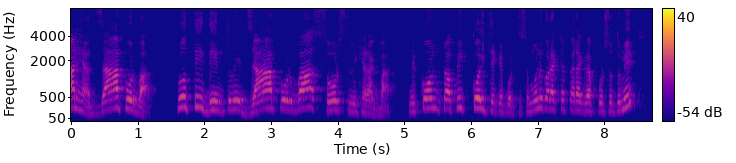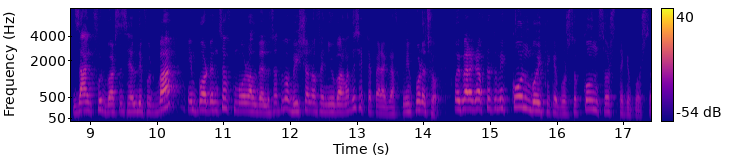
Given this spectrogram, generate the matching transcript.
আর হ্যাঁ যা পড়বা, প্রতিদিন তুমি যা পড়বা সোর্স লিখে রাখবা। যে কোন টপিক কই থেকে পড়তেছো? মনে করো একটা প্যারাগ্রাফ পড়ছো তুমি junk food versus healthy food বা ইম্পর্টেন্স অফ মোরাল ভ্যালুস অথবা vision of a new Bangladesh একটা প্যারাগ্রাফ তুমি পড়েছো। ওই প্যারাগ্রাফটা তুমি কোন বই থেকে পড়ছো? কোন সোর্স থেকে পড়ছো?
